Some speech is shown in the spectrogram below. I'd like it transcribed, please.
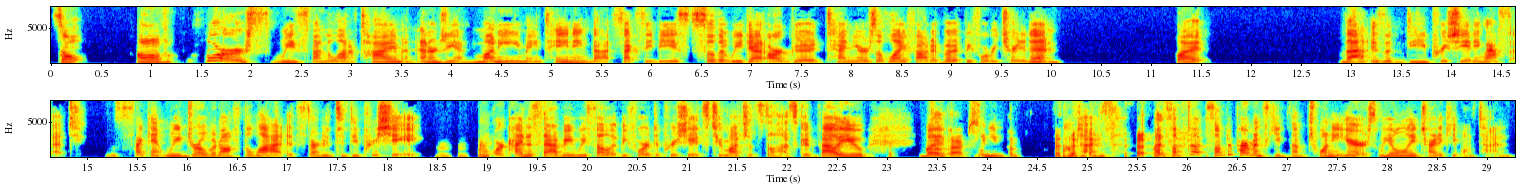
So, of course, we spend a lot of time and energy and money maintaining that sexy beast so that we get our good 10 years of life out of it before we trade it in. But that is a depreciating asset. The second we drove it off the lot, it started to depreciate. Mm-hmm. And we're kind of savvy. We sell it before it depreciates too much. It still has good value. But sometimes when you sometimes, but sometimes some departments keep them 20 years. We only try to keep them 10.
